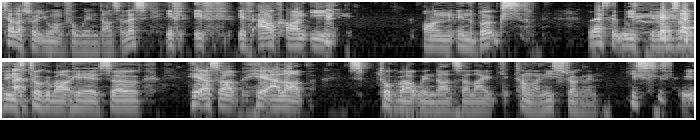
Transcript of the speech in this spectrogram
Tell us what you want for Wind Dancer. Let's if if if Al can't eat on in the books, let's at least give him something to talk about here. So hit us up, hit Al up, talk about Wind Dancer. Like, come on, he's struggling. He's, he's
